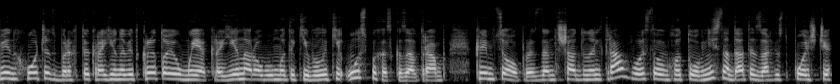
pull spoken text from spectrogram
Він хоче зберегти країну відкритою. Ми, як країна, робимо такі великі успіхи, сказав Трамп. Крім цього, президент США Дональд Трамп висловив готовність надати захист Польщі,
